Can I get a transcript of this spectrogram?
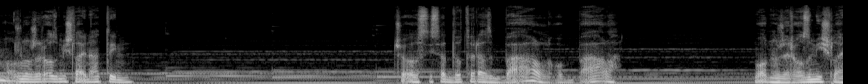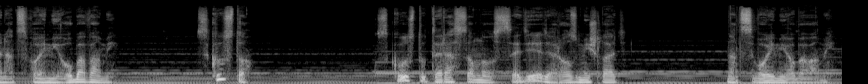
Možno, že rozmýšľaj nad tým, čo si sa doteraz bál alebo bála. Možno, že rozmýšľaj nad svojimi obavami. Skús to. Skús tu teraz so mnou sedieť a rozmýšľať nad svojimi obavami.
